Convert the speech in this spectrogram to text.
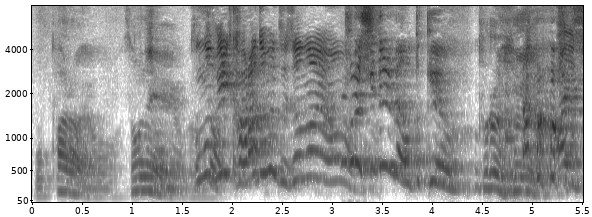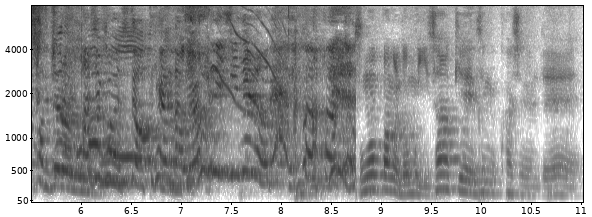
못 팔아요. 손해예요. 붕어 미리 갈아두면 되잖아요. 풀이 시들면 어떡해요? 풀은 아니 잡초를 다시 보여주세요. 어떻게 한다고요? 풀이 시들면 어떡해요? 붕어빵을 너무 이상하게 생각하시는데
